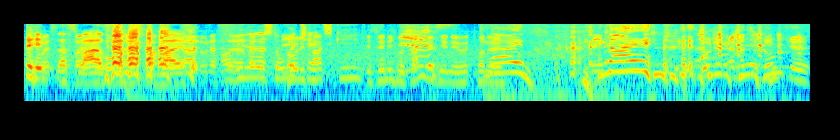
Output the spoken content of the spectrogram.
gekillt. Das war's, dann ist vorbei. Ja, du, das, Oh, äh, wieder das dumme. Jetski. Ich seh nicht, wo es lang geht hier in dem Tunnel. Nein! Nein! Der Tunnel ist einfach zu dunkel.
